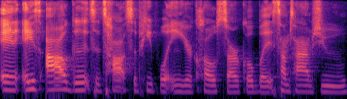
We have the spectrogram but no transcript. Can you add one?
and it's all good to talk to people in your close circle, but sometimes you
